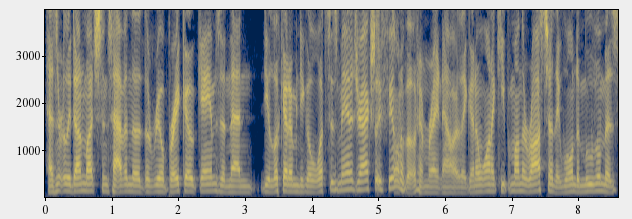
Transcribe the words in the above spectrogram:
hasn't really done much since having the the real breakout games. And then you look at him and you go, what's his manager actually feeling about him right now? Are they going to want to keep him on the roster? Are they willing to move him as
